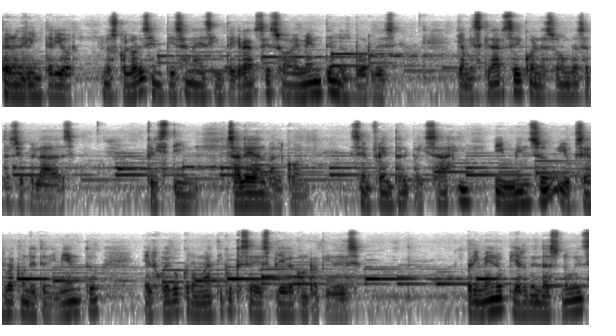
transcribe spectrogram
Pero en el interior los colores empiezan a desintegrarse suavemente en los bordes y a mezclarse con las sombras aterciopeladas. Christine sale al balcón, se enfrenta al paisaje inmenso y observa con detenimiento el juego cromático que se despliega con rapidez. Primero pierden las nubes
